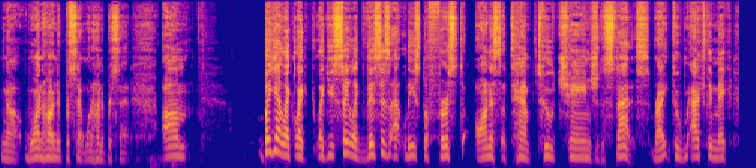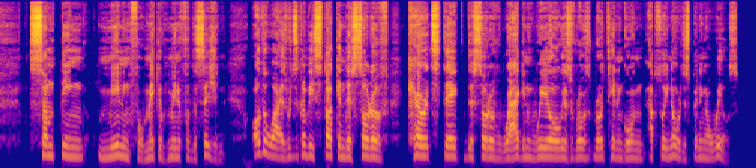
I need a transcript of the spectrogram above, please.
No, one hundred percent, one hundred percent. Um, but yeah, like like like you say, like this is at least the first honest attempt to change the status, right? To actually make something meaningful, make a meaningful decision. Otherwise, we're just gonna be stuck in this sort of carrot stick, this sort of wagon wheel is ro- rotating, going absolutely nowhere, just spinning our wheels.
